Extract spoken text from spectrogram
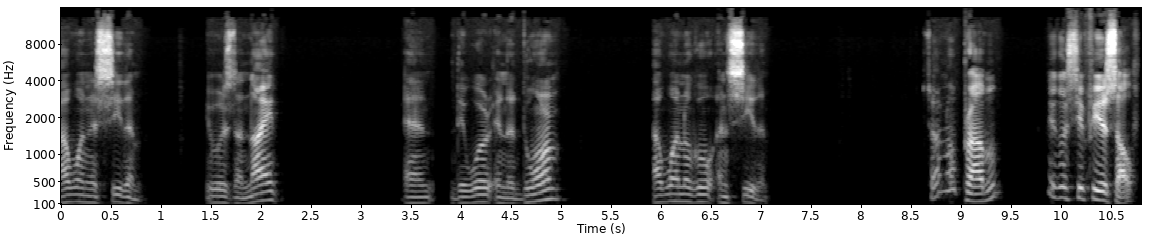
I want to see them. It was the night, and they were in a dorm. I want to go and see them. So, no problem. You go see for yourself.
